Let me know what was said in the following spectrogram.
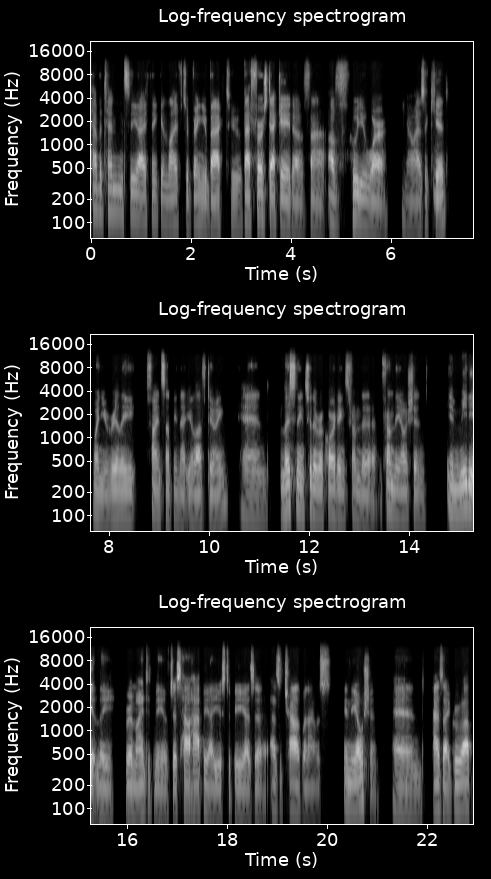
have a tendency, I think, in life to bring you back to that first decade of, uh, of who you were, you know, as a kid, when you really find something that you love doing. And listening to the recordings from the from the ocean immediately reminded me of just how happy I used to be as a as a child when I was in the ocean. And as I grew up,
